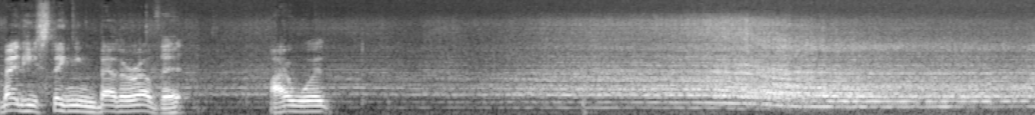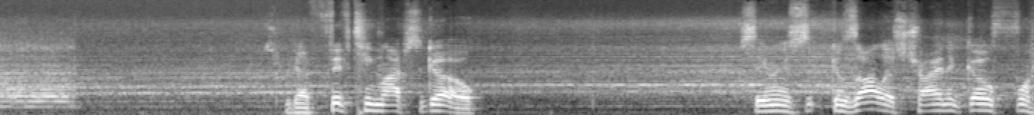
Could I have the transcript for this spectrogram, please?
bet he's thinking better of it. I would. We got 15 laps to go. Steven Gonzalez trying to go for,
